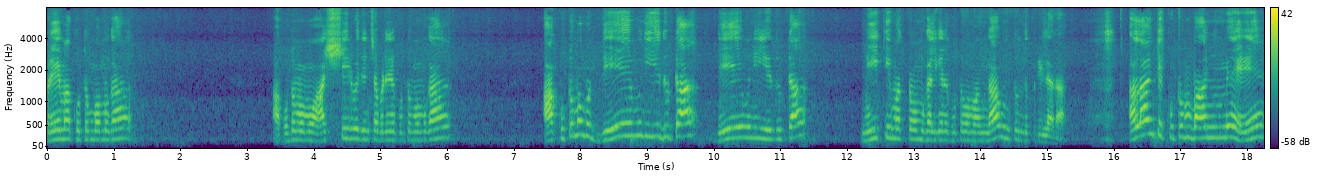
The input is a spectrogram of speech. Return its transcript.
ప్రేమ కుటుంబముగా ఆ కుటుంబము ఆశీర్వదించబడిన కుటుంబముగా ఆ కుటుంబము దేవుని ఎదుట దేవుని ఎదుట నీతిమత్వము కలిగిన కుటుంబంగా ఉంటుంది ప్రియులరా. అలాంటి కుటుంబాన్నే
